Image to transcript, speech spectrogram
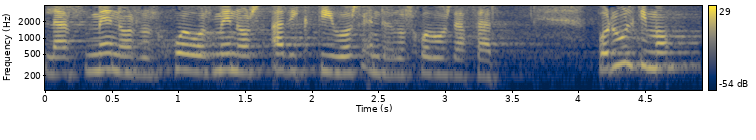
las menos, los juegos menos adictivos entre los juegos de azar. Por último,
